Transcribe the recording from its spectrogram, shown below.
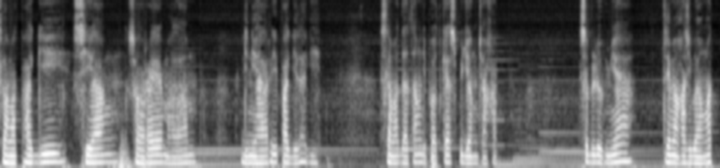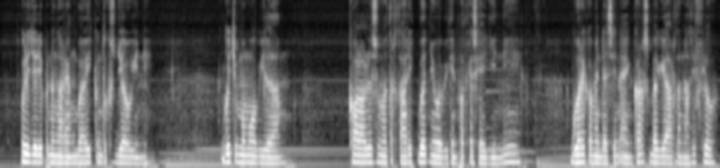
Selamat pagi, siang, sore, malam, dini hari, pagi lagi. Selamat datang di podcast Bujang Cakap. Sebelumnya, terima kasih banget udah jadi pendengar yang baik untuk sejauh ini. Gue cuma mau bilang, kalau lu semua tertarik buat nyoba bikin podcast kayak gini, gue rekomendasiin Anchor sebagai alternatif lo.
